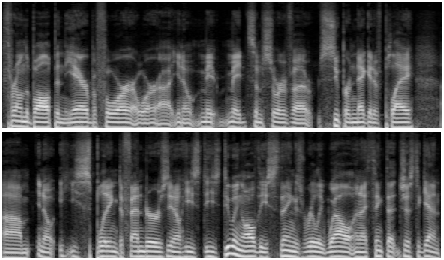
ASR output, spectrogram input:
thrown the ball up in the air before or, uh, you know, ma- made some sort of a super negative play. Um, you know, he's splitting defenders. You know, he's he's doing all these things really well. And I think that just, again,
